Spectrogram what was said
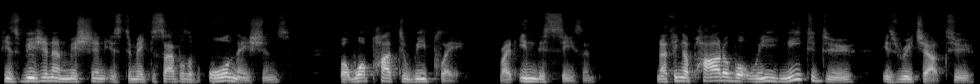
His vision and mission is to make disciples of all nations. But what part do we play, right, in this season? And I think a part of what we need to do is reach out to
